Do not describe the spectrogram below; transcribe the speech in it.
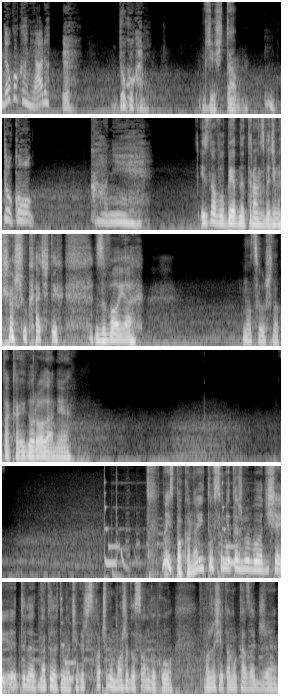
どこかにあるええ どこかに Gdzieś tam. どこかに I znowu biedny Trunks będzie musiał szukać w tych zwojach. No cóż, no taka jego rola, nie? No i spoko, no i to w sumie też by było dzisiaj y, tyle, na tyle w tym odcinku, skoczymy może do Son Goku. Może się tam okazać, że,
